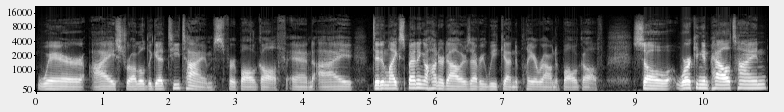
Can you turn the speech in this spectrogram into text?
where I struggled to get tee times for ball golf. And I didn't like spending $100 every weekend to play a round of ball golf. So, working in Palatine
